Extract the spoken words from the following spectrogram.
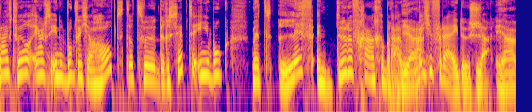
schrijft wel ergens in het boek dat je hoopt dat we de recepten in je boek met lef en durf gaan gebruiken. Ja. Een beetje vrij dus. Ja, ja,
